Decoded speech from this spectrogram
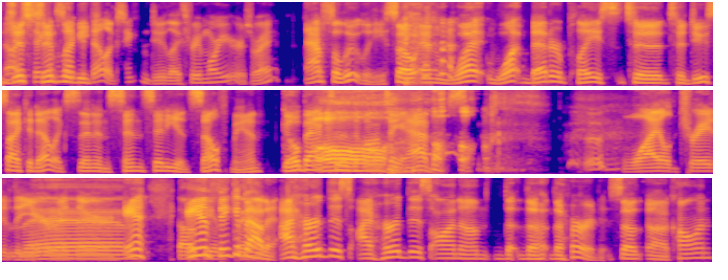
No, just he's taking simply be psychedelics. He can do like three more years, right? Absolutely. So, and what what better place to to do psychedelics than in Sin City itself, man? Go back Oh. to Davante Adams. Wild trade of the year right there. And and be think about it. I heard this. I heard this on um the the the herd. So, uh, Colin.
